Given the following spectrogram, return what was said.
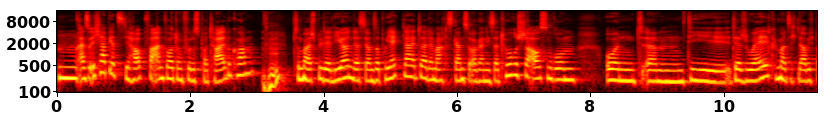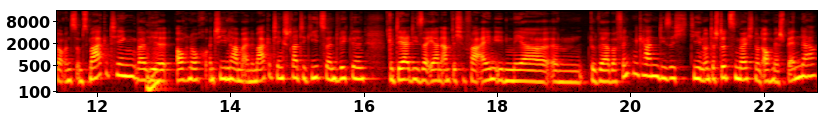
Mm, also ich habe jetzt die Hauptverantwortung für das Portal bekommen. Mhm. Zum Beispiel der Leon, der ist ja unser Projektleiter, der macht das ganze Organisatorische außenrum und ähm, die, der Joel kümmert sich, glaube ich, bei uns ums Marketing, weil mhm. wir auch noch entschieden haben, eine Marketingstrategie zu entwickeln, mit der dieser ehrenamtliche Verein eben mehr ähm, Bewerber finden kann, die, sich, die ihn unterstützen möchten und auch mehr Spender.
